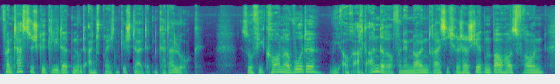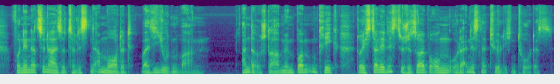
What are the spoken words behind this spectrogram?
fantastisch gegliederten und ansprechend gestalteten Katalog. Sophie Korner wurde, wie auch acht andere von den 39 recherchierten Bauhausfrauen, von den Nationalsozialisten ermordet, weil sie Juden waren. Andere starben im Bombenkrieg durch stalinistische Säuberungen oder eines natürlichen Todes.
